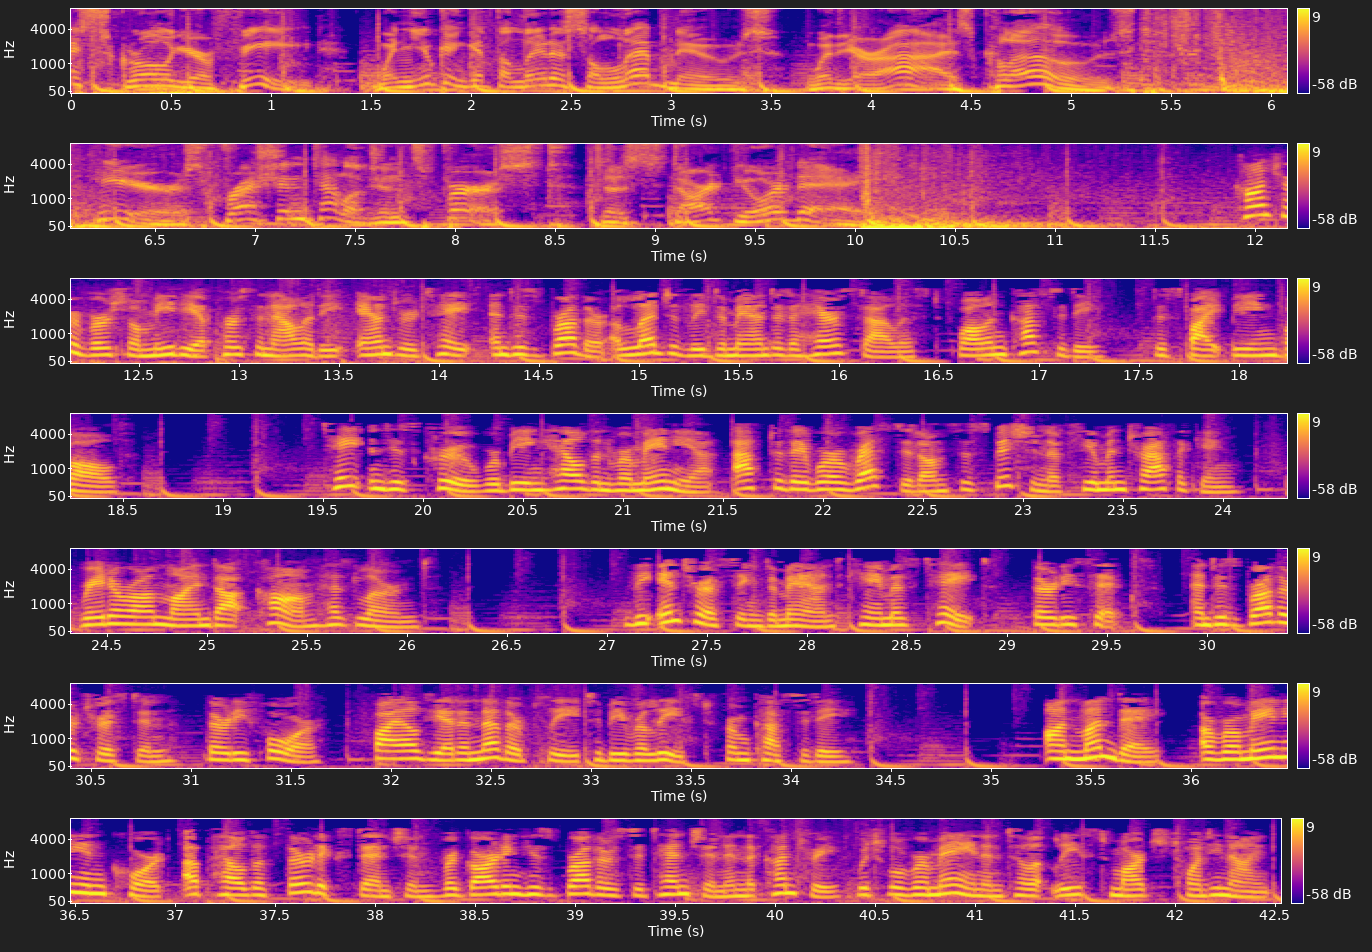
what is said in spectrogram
Why scroll your feed when you can get the latest celeb news with your eyes closed? Here's fresh intelligence first to start your day. Controversial media personality Andrew Tate and his brother allegedly demanded a hairstylist while in custody, despite being bald. Tate and his crew were being held in Romania after they were arrested on suspicion of human trafficking, RadarOnline.com has learned. The interesting demand came as Tate, 36, and his brother Tristan, 34, filed yet another plea to be released from custody. On Monday, a Romanian court upheld a third extension regarding his brother's detention in the country which will remain until at least March 29.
